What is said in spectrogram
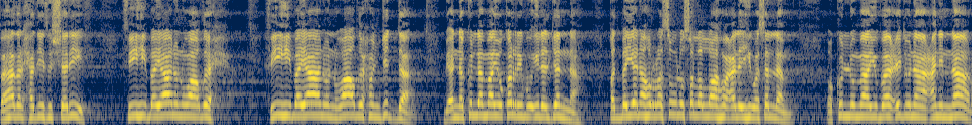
فهذا الحديث الشريف فيه بيان واضح فيه بيان واضح جدا بأن كل ما يقرب إلى الجنة قد بينه الرسول صلى الله عليه وسلم وكل ما يباعدنا عن النار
